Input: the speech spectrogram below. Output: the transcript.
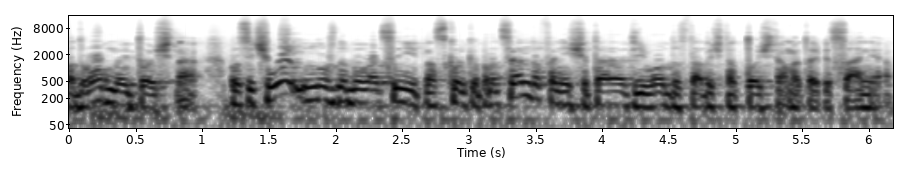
подробно и точно. После чего им нужно было оценить, на сколько процентов они считают его достаточно точным, это описание.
